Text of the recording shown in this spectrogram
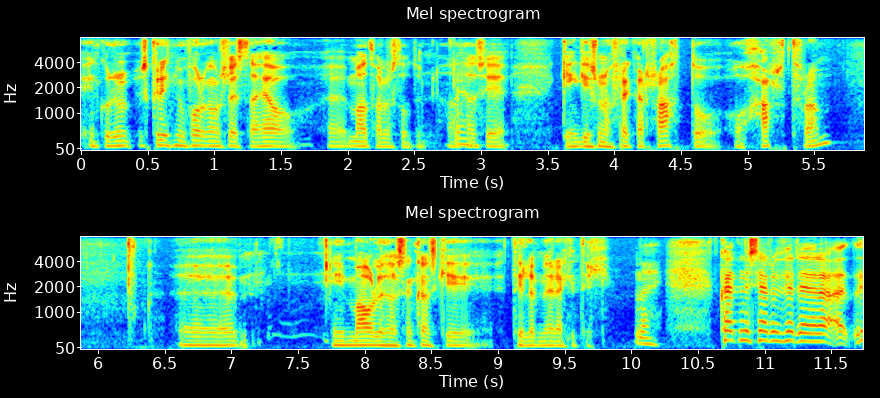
einhverjum skrittnum forgangslista hjá uh, matvælastótun að Já. það sé gengið svona frekar hratt og, og hart fram uh, í máli það sem kannski tilefni er ekki til Nei. Hvernig sérðu fyrir þér að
